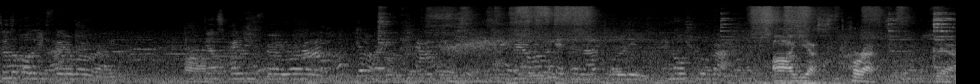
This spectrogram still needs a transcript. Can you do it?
Just only flavor, right? Just only right? Flavor hazelnut only, no sugar. uh, yes, correct. Yeah.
